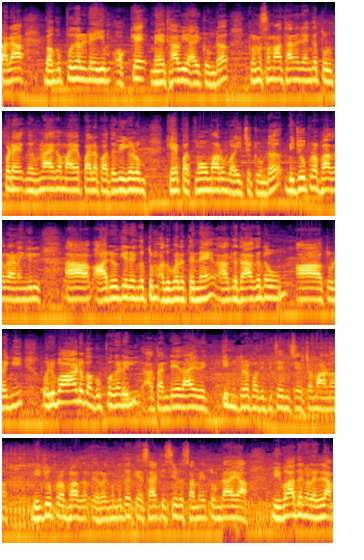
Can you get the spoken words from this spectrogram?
പല വകുപ്പുകളുടെയും ഒക്കെ മേധാവിയായിട്ടുണ്ട്. ക്രമസമാധാന രംഗത്തുൾപ്പെടെ നിർണായകമായ പല പദവികളും കെ പത്മകുമാറും വഹിച്ചിട്ടുണ്ട്. ബിജു പ്രഭാകർ ആണെങ്കിൽ ആരോഗ്യരംഗത്തും അതുപോലെ തന്നെ ഗതാഗതവും തുടങ്ങി ഒരുപാട് വകുപ്പുകളിൽ തന്റേതായ വ്യക്തിമുദ്ര പതിപ്പിച്ചതിന് ശേഷമാണ് ബിജു പ്രഭാകർ ഇറങ്ങുന്നത്. കെ എസ് ആർ ടി സിയുടെ സമയത്തുണ്ടായ വിവാദങ്ങളെല്ലാം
